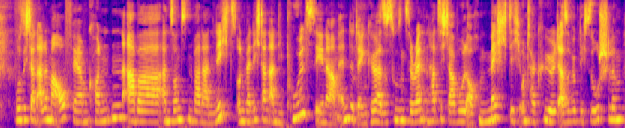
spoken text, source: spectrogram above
wo sich dann alle mal aufwärmen konnten, aber ansonsten war da nichts. Und wenn ich dann an die Pool-Szene am Ende denke, also Susan Sarandon hat sich da wohl auch mächtig unterkühlt, also wirklich so schlimm,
